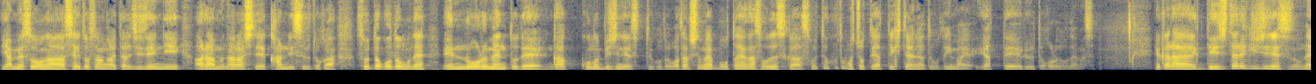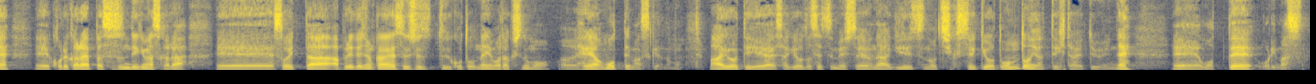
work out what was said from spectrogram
辞めそうな生徒さんがいたら事前にアラーム鳴らして管理するとかそういったこともねエンロールメントで学校のビジネスということ私どもは母体がそうですからそういったこともちょっとやっていきたいなということで今やっているところでございます。それからデジタルビジネスのね、えこれからやっぱ進んでいきますから、え、そういったアプリケーション開発するということをね私ども部屋を持ってますけれども、IoT、AI 先ほど説明したような技術の蓄積をどんどんやっていきたいというふうにね、え、思っております。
